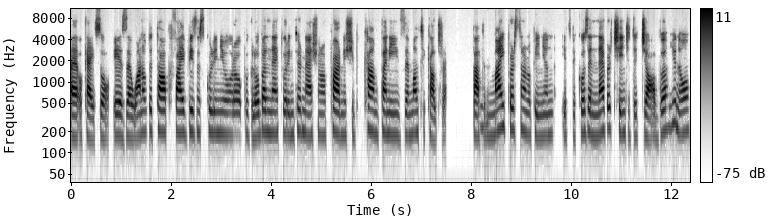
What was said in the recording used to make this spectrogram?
uh, okay, so is uh, one of the top five business school in Europe, global network, international partnership companies, uh, multicultural. But mm. my personal opinion, it's because I never changed the job, you know,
